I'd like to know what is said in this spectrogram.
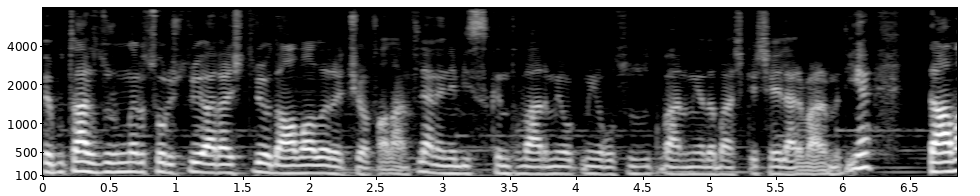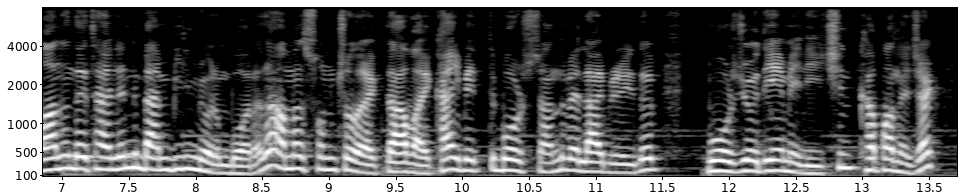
ve bu tarz durumları soruşturuyor, araştırıyor, davalar açıyor falan filan. Hani bir sıkıntı var mı yok mu, yolsuzluk var mı ya da başka şeyler var mı diye. Davanın detaylarını ben bilmiyorum bu arada ama sonuç olarak davayı kaybetti, borçlandı ve library'de borcu ödeyemediği için kapanacak.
